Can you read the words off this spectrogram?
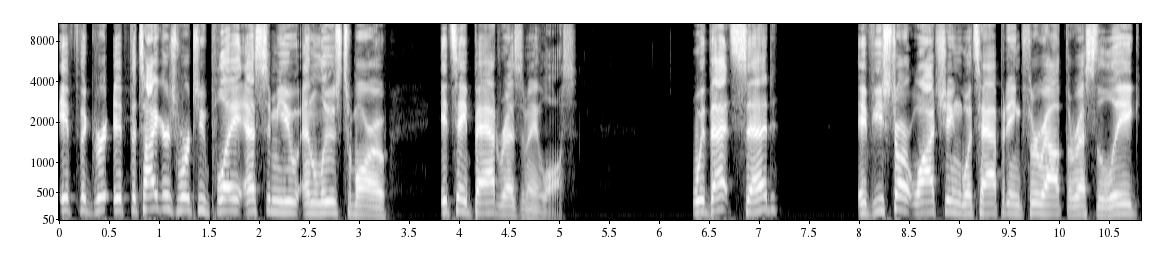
If the if the Tigers were to play SMU and lose tomorrow, it's a bad resume loss. With that said, if you start watching what's happening throughout the rest of the league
